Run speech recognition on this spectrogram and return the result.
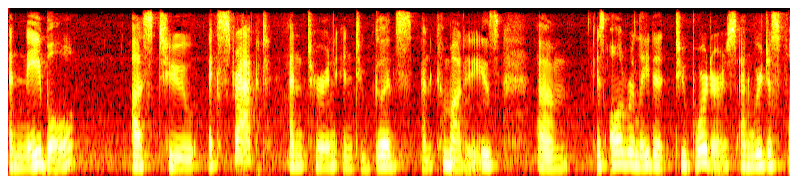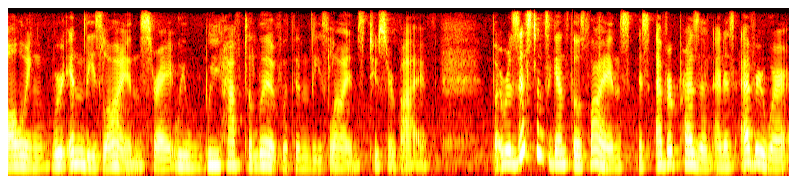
enable us to extract and turn into goods and commodities um, is all related to borders and we're just following we're in these lines right we we have to live within these lines to survive but resistance against those lines is ever present and is everywhere,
